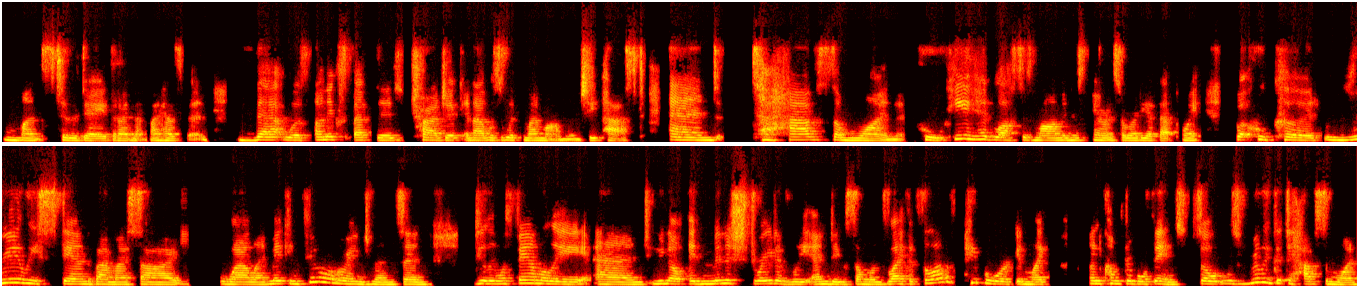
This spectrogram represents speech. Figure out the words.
months to the day that I met my husband. That was unexpected, tragic, and I was with my mom when she passed. And to have someone who he had lost his mom and his parents already at that point, but who could really stand by my side while I'm making funeral arrangements and dealing with family and, you know, administratively ending someone's life. It's a lot of paperwork and like uncomfortable things. So it was really good to have someone.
